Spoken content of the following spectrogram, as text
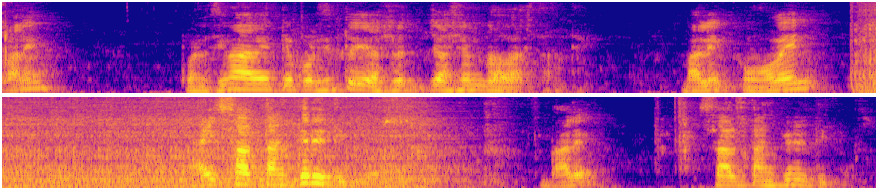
¿vale? Por encima de 20% ya, se nota bastante. ¿Vale? Como ven, ahí saltan críticos. ¿Vale? Saltan críticos.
